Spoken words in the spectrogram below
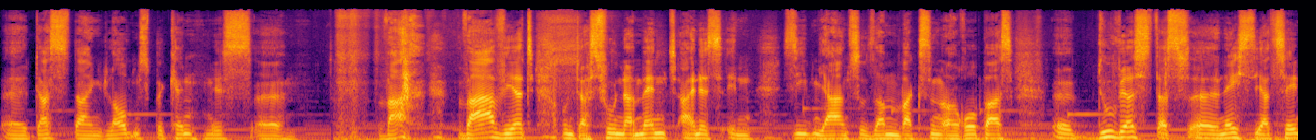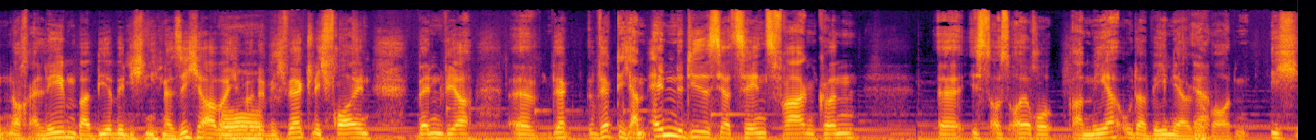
äh, dass dein Glaubensbekenntnis äh, wahr, wahr wird und das Fundament eines in sieben Jahren zusammenwachsenden Europas. Äh, du wirst das äh, nächste Jahrzehnt noch erleben. Bei Bier bin ich nicht mehr sicher, aber oh. ich würde mich wirklich freuen, wenn wir äh, wirklich am Ende dieses Jahrzehnts fragen können, ist aus Europa mehr oder weniger ja. geworden. Ich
